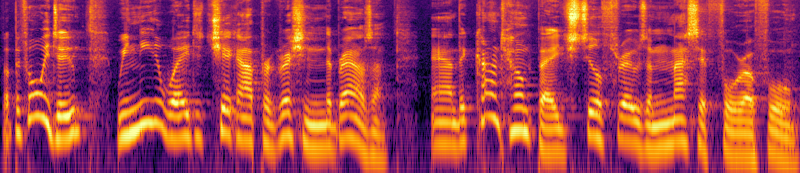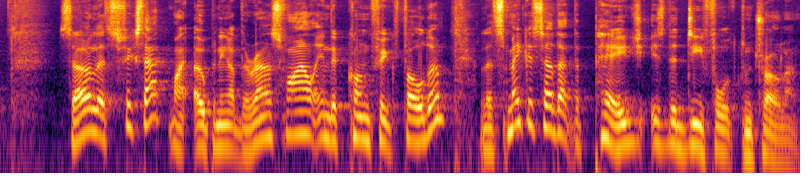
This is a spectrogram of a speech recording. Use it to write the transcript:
But before we do, we need a way to check our progression in the browser. And the current homepage still throws a massive 404. So let's fix that by opening up the routes file in the config folder. Let's make it so that the page is the default controller.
